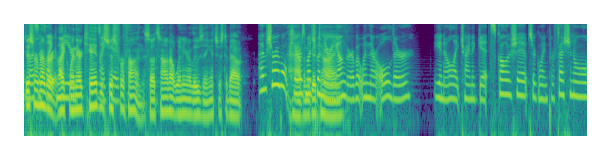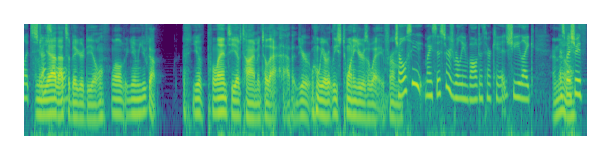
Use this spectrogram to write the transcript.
Just remember, like, me when they're kids, it's just for fun. So it's not about winning or losing. It's just about I'm sure I won't care as much when they're younger, but when they're older, you know, like trying to get scholarships or going professional, it's I mean, stressful. yeah, that's a bigger deal. Well, you mean, you've got you have plenty of time until that happens. You're we are at least twenty years away from. Chelsea, my sister's really involved with her kids. She like, know. especially with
